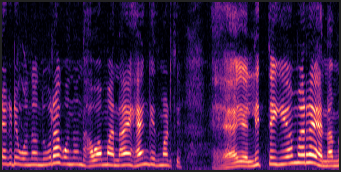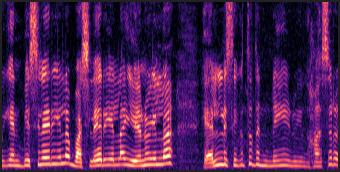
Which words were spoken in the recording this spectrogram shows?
ನೆಗಡಿ ಒಂದೊಂದು ಊರಾಗ ಒಂದೊಂದು ಹವಾಮಾನ ಹೆಂಗೆ ಇದು ಮಾಡ್ತೀವಿ ಏ ಎಲ್ಲಿ ತೆಗಿಯೋ ಮರ ನಮಗೇನು ಬಿಸಿಲೇರಿ ಇಲ್ಲ, ಬಸ್ಲೇರಿ ಇಲ್ಲ, ಏನೂ ಇಲ್ಲ, ಎಲ್ಲಿ ಸಿಗ್ತದೆ ಈಗ ಹಸಿರು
